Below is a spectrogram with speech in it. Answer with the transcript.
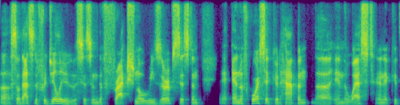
Uh, so that's the fragility of the system, the fractional reserve system, and of course it could happen uh, in the West, and it could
